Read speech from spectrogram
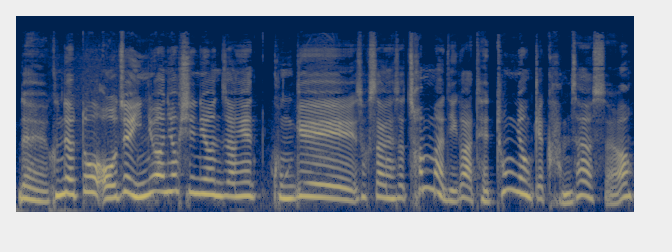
네. 근데 또 어제 인유한 혁신위원장의 공개 석상에서 첫 마디가 대통령께 감사였어요.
